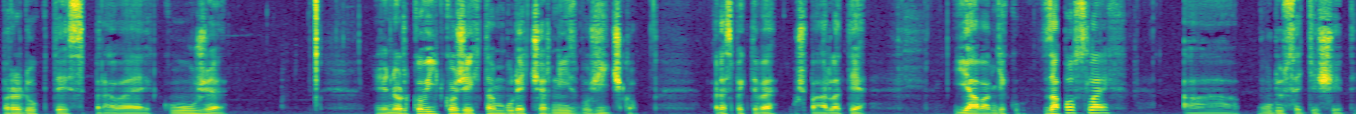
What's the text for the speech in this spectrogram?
produkty z pravé kůže. Že norkový kožich tam bude černý zbožíčko. Respektive už pár let je. Já vám děkuji za poslech a budu se těšit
